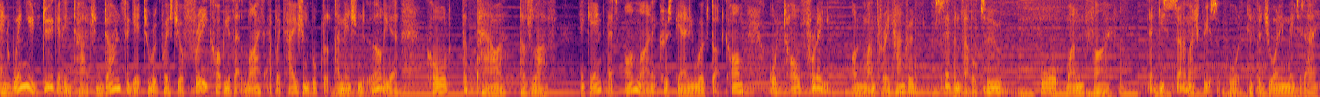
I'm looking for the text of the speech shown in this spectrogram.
And when you do get in touch, don't forget to request your free copy of that life application booklet I mentioned earlier called The Power of Love. Again, that's online at ChristianityWorks.com or toll free on 1300 722 415. Thank you so much for your support and for joining me today.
